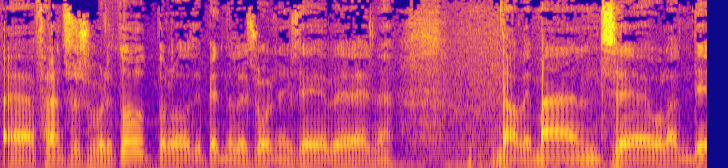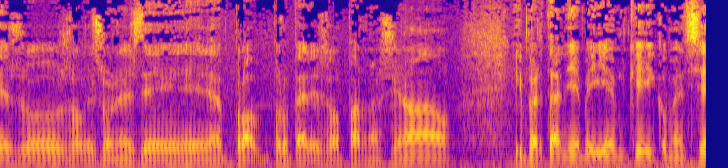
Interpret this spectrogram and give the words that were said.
eh, França sobretot, però depèn de les zones d'alemans, eh, holandesos, o les zones de, properes al Parc Nacional, i per tant ja veiem que hi comença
